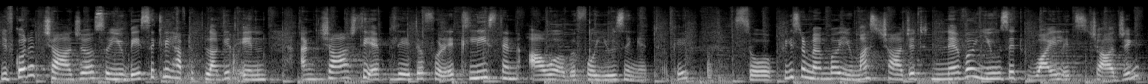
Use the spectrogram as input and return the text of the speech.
You've got a charger, so you basically have to plug it in and charge the epilator for at least an hour before using it, okay? So please remember you must charge it, never use it while it's charging.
